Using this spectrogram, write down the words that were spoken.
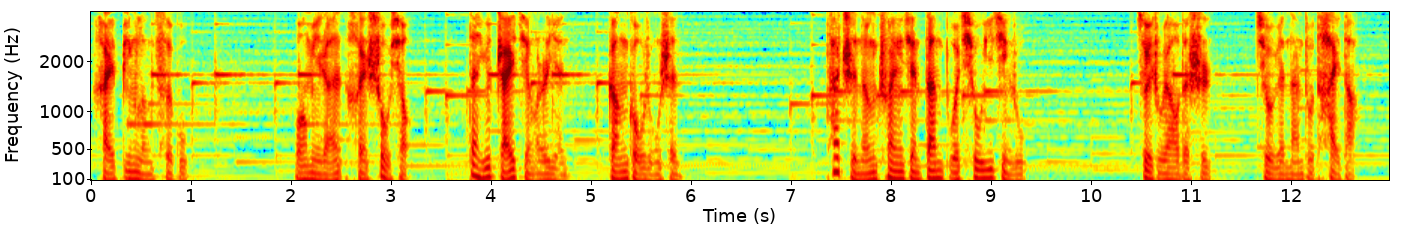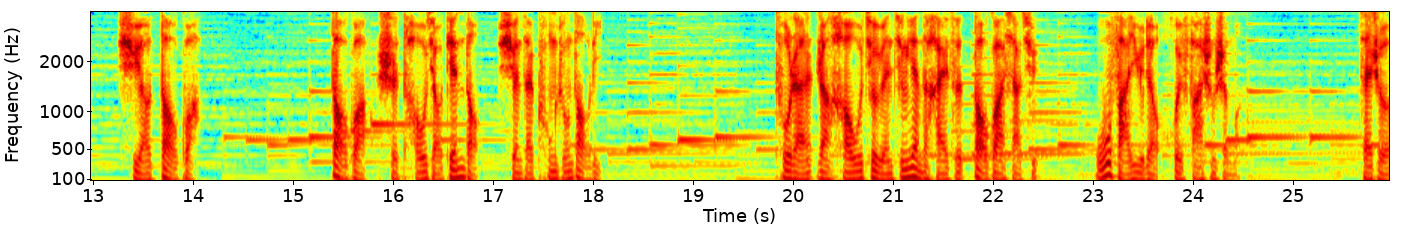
还冰冷刺骨。王敏然很瘦小，但于窄井而言，刚够容身。他只能穿一件单薄秋衣进入。最主要的是，救援难度太大，需要倒挂。倒挂是头脚颠倒，悬在空中倒立。突然让毫无救援经验的孩子倒挂下去，无法预料会发生什么。再者，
